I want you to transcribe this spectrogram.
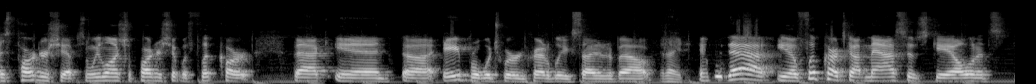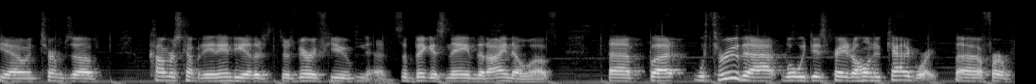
is partnerships. And we launched a partnership with Flipkart back in uh, April, which we're incredibly excited about. Right. And with that, you know, Flipkart's got massive scale, and it's, you know, in terms of commerce company in India, there's there's very few. It's the biggest name that I know of. Uh, but through that, what we did is created a whole new category uh, for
